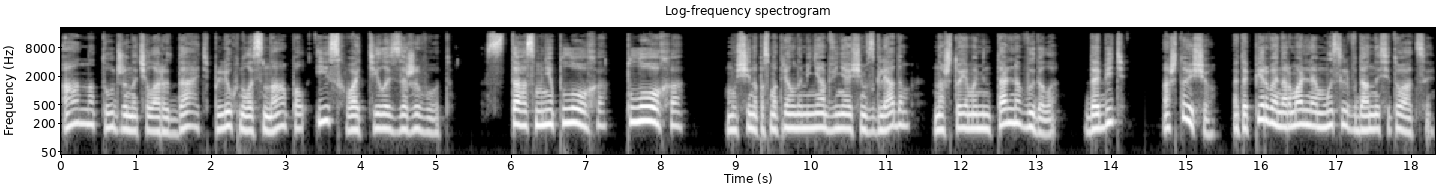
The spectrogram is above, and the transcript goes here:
Анна тут же начала рыдать, плюхнулась на пол и схватилась за живот. «Стас, мне плохо, плохо!» Мужчина посмотрел на меня обвиняющим взглядом, на что я моментально выдала. «Добить?» А что еще? Это первая нормальная мысль в данной ситуации.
